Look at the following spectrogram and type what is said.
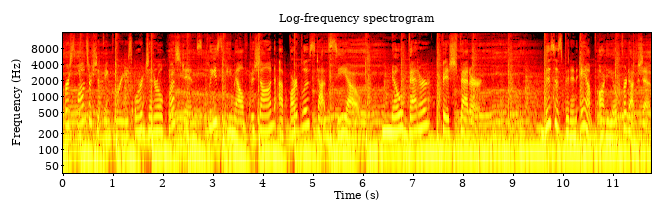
For sponsorship inquiries or general questions, please email fishon at barbless.co. Know better, fish better. This has been an AMP audio production.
